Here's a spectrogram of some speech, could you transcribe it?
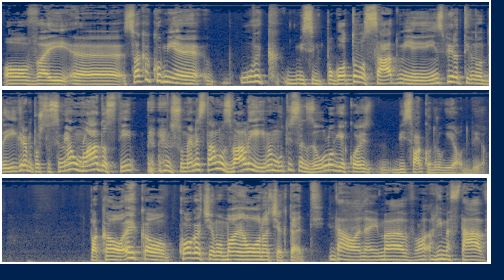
ovaj, e, svakako mi je uvek, mislim, pogotovo sad mi je inspirativno da igram, pošto sam ja u mladosti, su mene stalno zvali i imam utisak za uloge koje bi svako drugi odbio. Pa kao, e, kao, koga ćemo, Maja, ona će hteti. Da, ona ima, ona ima stav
